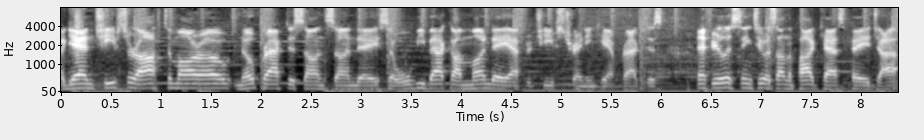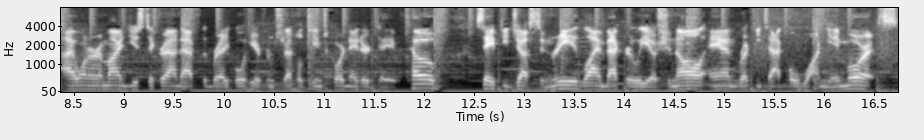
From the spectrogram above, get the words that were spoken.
Again, Chiefs are off tomorrow, no practice on Sunday. So we'll be back on Monday after Chiefs training camp practice. And if you're listening to us on the podcast page, I, I want to remind you stick around after the break. We'll hear from special teams coordinator Dave Toub, safety Justin Reid, linebacker Leo Chenal, and rookie tackle Wanya Morris.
